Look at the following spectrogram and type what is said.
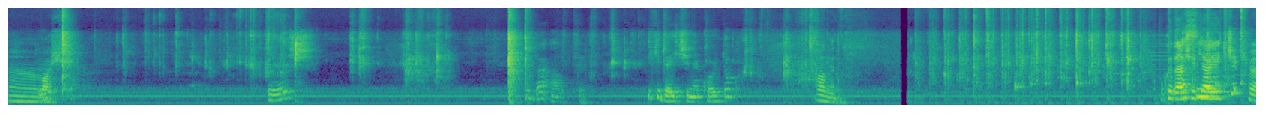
Ha, var. 5 Bu da 6. İki de içine koyduk. Anladım. Bu kadar Aslında- şeker yetecek mi?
